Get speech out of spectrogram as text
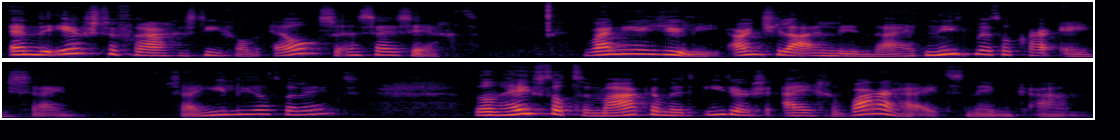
En de eerste vraag is die van Els en zij zegt... Wanneer jullie, Angela en Linda, het niet met elkaar eens zijn, zijn jullie dat wel eens? dan heeft dat te maken met ieders eigen waarheid, neem ik aan.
